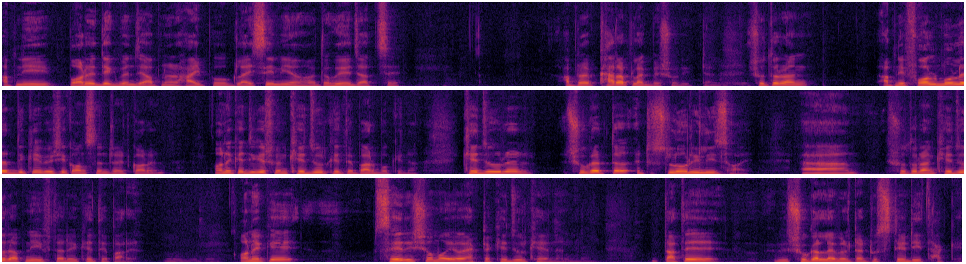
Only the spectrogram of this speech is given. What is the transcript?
আপনি পরে দেখবেন যে আপনার হাইপোগ্লাইসেমিয়া হয়তো হয়ে যাচ্ছে। আপনার খারাপ লাগবে শরীরটা। সুতরাং আপনি ফলমূলের দিকে বেশি কনসেন্ট্রেট করেন। অনেকে জিজ্ঞেস করেন, খেজুর খেতে পারব কি না খেজুরের সুগারটা একটু স্লো রিলিজ হয়। সুতরাং খেজুর আপনি ইফতারে খেতে পারেন। অনেকে সেরির সময়ও একটা খেজুর খেয়ে নেন। তাতে সুগার লেভেলটা একটু স্টেডি থাকে।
